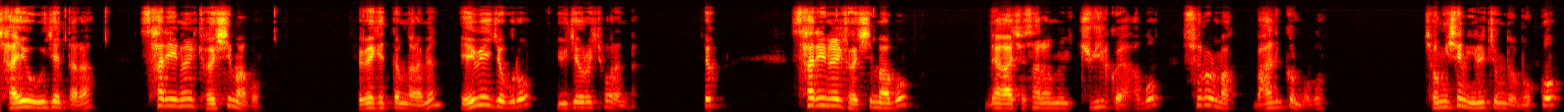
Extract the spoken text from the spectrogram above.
자유의지에 따라 살인을 결심하고 계획했던 거라면 예외적으로 유죄로 처벌한다. 즉 살인을 결심하고 내가 저 사람을 죽일 거야 하고 술을 막 마음껏 먹어. 정신 잃을 정도로 먹고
